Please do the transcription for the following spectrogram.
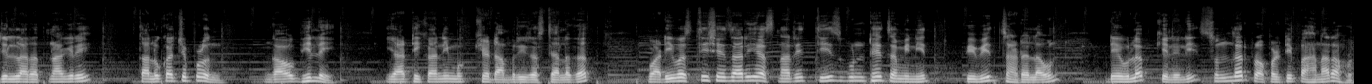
जिल्हा रत्नागिरी तालुका चिपळूण गाव भिले या ठिकाणी मुख्य डांबरी रस्त्यालगत वाडीवस्ती शेजारी असणारी तीस गुंठे जमिनीत विविध झाडं लावून डेव्हलप केलेली सुंदर प्रॉपर्टी पाहणार आहोत.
